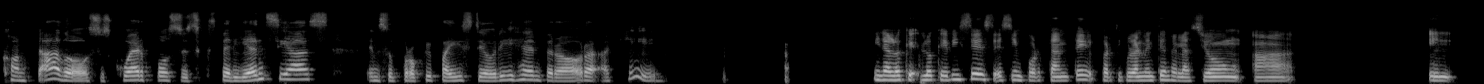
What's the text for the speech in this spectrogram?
contados sus cuerpos, sus experiencias en su propio país de origen, pero ahora aquí? Mira, lo que, lo que dices es importante, particularmente en relación a el,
